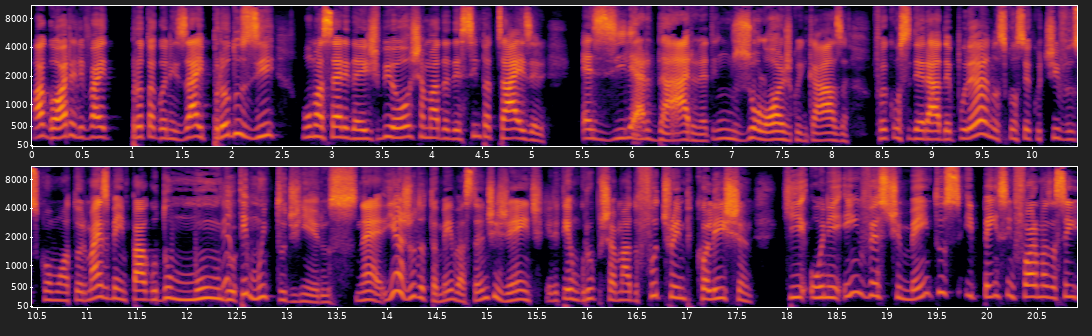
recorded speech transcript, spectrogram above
Agora ele vai protagonizar e produzir uma série da HBO chamada The Sympathizer. É zilhardário, né? Tem um zoológico em casa. Foi considerado por anos consecutivos como o ator mais bem pago do mundo. Ele tem muito dinheiro, né? E ajuda também bastante gente. Ele tem um grupo chamado Food Shrimp Coalition, que une investimentos e pensa em formas assim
